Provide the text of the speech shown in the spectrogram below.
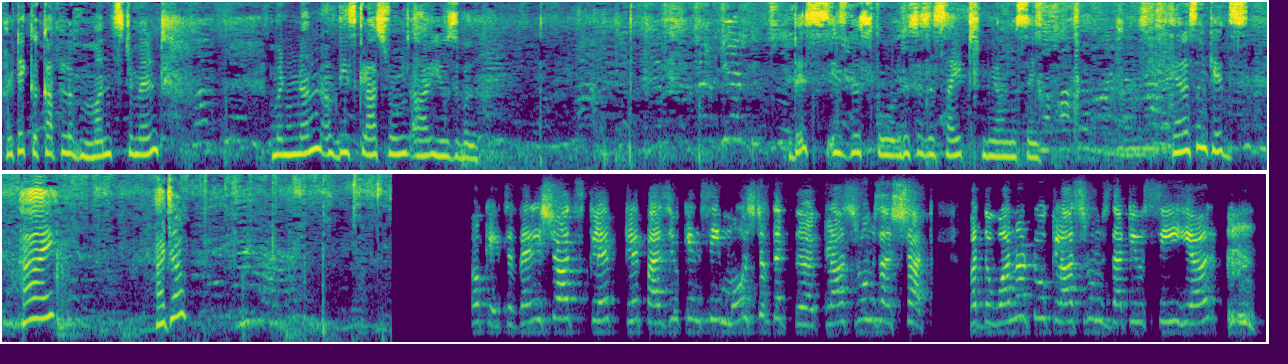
It'll take a couple of months to melt, but none of these classrooms are usable. This is the school. This is a site beyond the sea. Here are some kids. Hi. Ajo. Okay, it's a very short clip. Clip, as you can see, most of the uh, classrooms are shut, but the one or two classrooms that you see here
